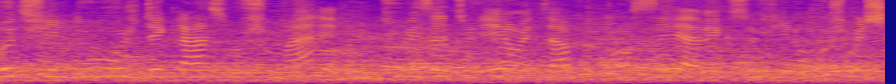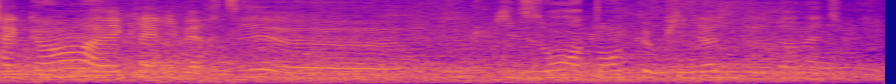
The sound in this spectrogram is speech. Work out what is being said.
haute fil du rouge, déclaration Schuman, et donc tous les ateliers ont été un peu pensés avec ce fil rouge, mais chacun avec la liberté qu'ils ont en tant que pilote d'un atelier.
